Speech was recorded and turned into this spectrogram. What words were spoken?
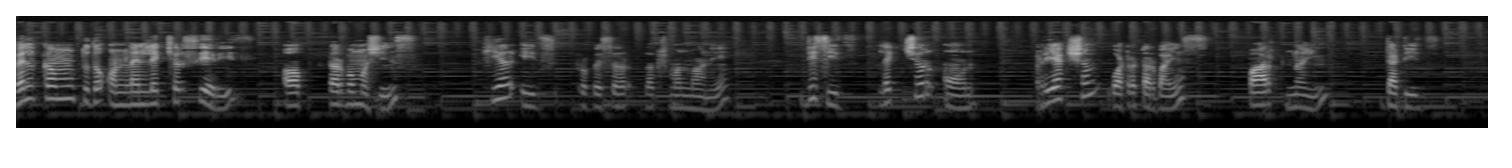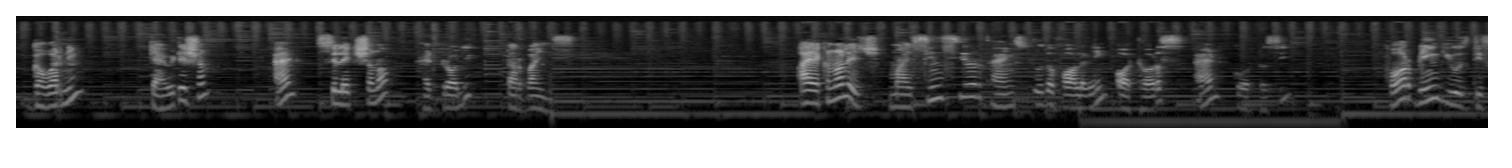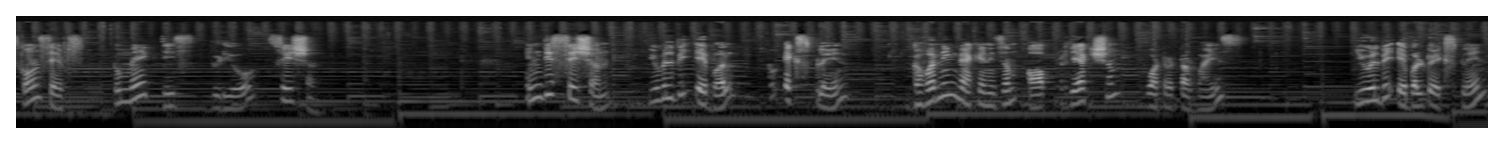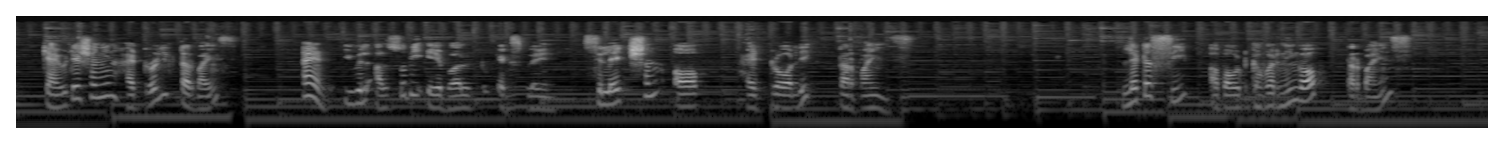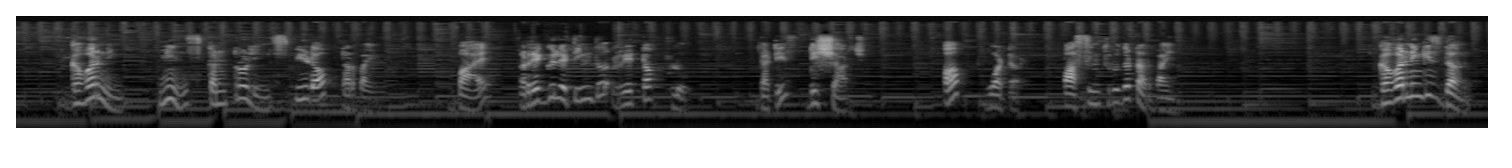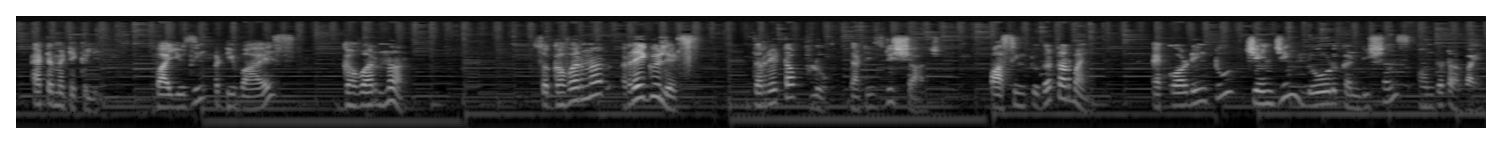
Welcome to the online lecture series of turbo machines. Here is Professor Lakshman Mane. This is lecture on reaction water turbines part 9 that is governing, cavitation and selection of hydraulic turbines. I acknowledge my sincere thanks to the following authors and courtesy for being used these concepts to make this video session. In this session, you will be able to explain governing mechanism of reaction water turbines. You will be able to explain cavitation in hydraulic turbines and you will also be able to explain selection of hydraulic turbines. Let us see about governing of turbines. Governing means controlling speed of turbine by regulating the rate of flow that is discharge of water passing through the turbine. Governing is done automatically by using a device governor. So governor regulates the rate of flow that is discharge passing to the turbine according to changing load conditions on the turbine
